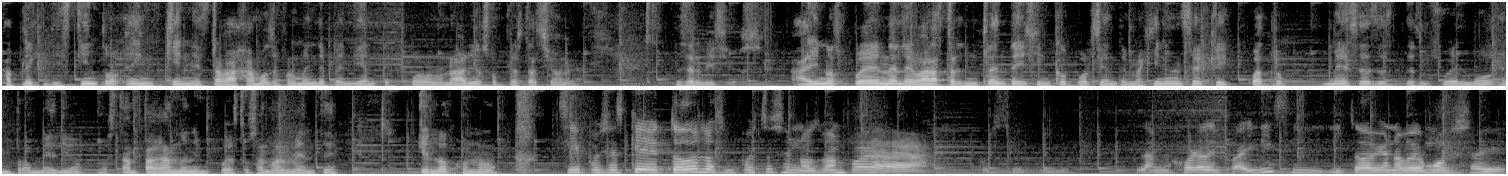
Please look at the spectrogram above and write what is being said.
Aplica distinto en quienes trabajamos de forma independiente, por honorarios o prestaciones de servicios. Ahí nos pueden elevar hasta un 35%. Imagínense que cuatro meses de, su sueldo en promedio lo están pagando en impuestos anualmente. Qué loco, ¿no? Sí, pues es que todos los impuestos se nos van para pues, la mejora del país y, todavía no vemos eh,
